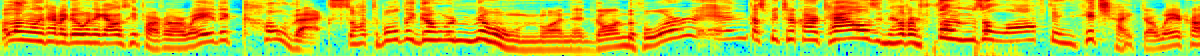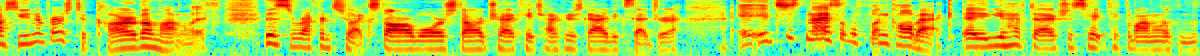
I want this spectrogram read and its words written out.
A long, long time ago in a galaxy far, far away, the Korvax sought to boldly go where no one had gone before, and thus we took our towels and held our thumbs aloft and hitchhiked our way across the universe to carve a monolith. This is a reference to like Star Wars, Star Trek, Hitchhiker's Guide, etc. It's just a nice little fun callback. Uh, you have to actually take the monolith and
